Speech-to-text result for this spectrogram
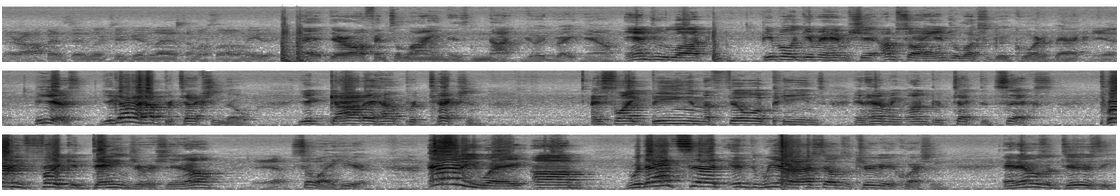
Their offense didn't look too good last time I saw them either. Uh, Their offensive line is not good right now. Andrew Luck, people are giving him shit. I'm sorry, Andrew Luck's a good quarterback. Yeah. He is. You gotta have protection though. You gotta have protection. It's like being in the Philippines and having unprotected sex. Pretty freaking dangerous, you know? Yeah. So I hear. Anyway, um, with that said, it, we had ourselves a trivia question, and it was a doozy.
